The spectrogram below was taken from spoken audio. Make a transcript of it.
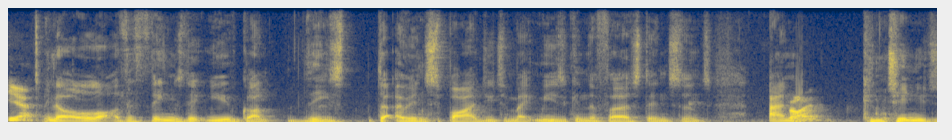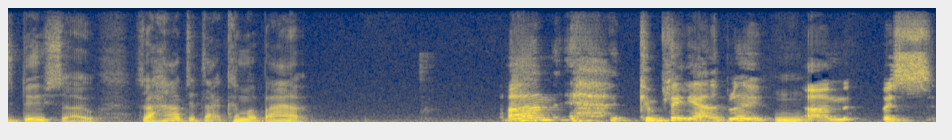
yeah. You know, a lot of the things that you've got these that have inspired you to make music in the first instance, and Right. continue to do so. So, how did that come about? Um, completely out of the blue. Mm-hmm. Um, was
